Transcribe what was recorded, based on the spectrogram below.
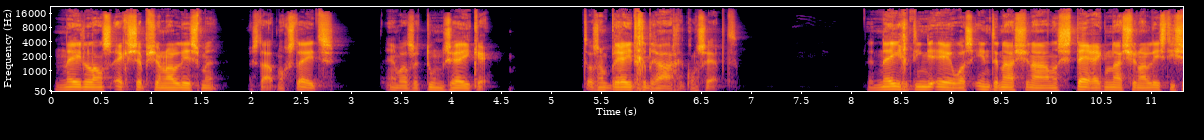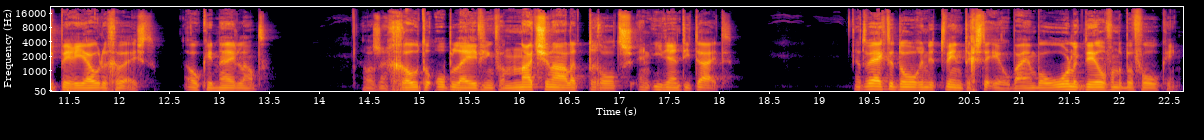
Nederlands exceptionalisme bestaat nog steeds en was er toen zeker. Het was een breed gedragen concept. De 19e eeuw was internationaal een sterk nationalistische periode geweest, ook in Nederland. Er was een grote opleving van nationale trots en identiteit. Het werkte door in de 20e eeuw bij een behoorlijk deel van de bevolking.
